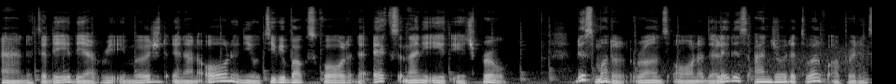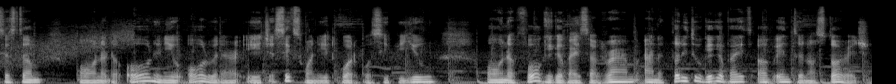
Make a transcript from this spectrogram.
and today they have re-emerged in an all-new TV box called the X98H Pro. This model runs on the latest Android 12 operating system on the all-new Allwinner H618 quad-core CPU on 4GB of RAM and 32GB of internal storage.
